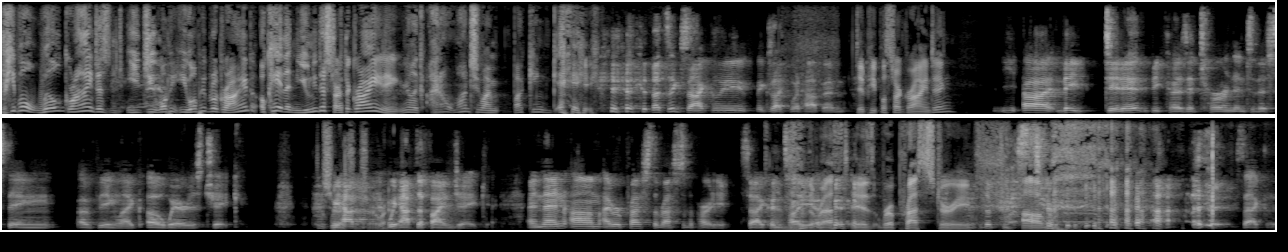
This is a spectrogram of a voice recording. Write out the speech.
people will grind. Just, you, do you want, you want people to grind? Okay, then you need to start the grinding. And you're like, I don't want to. I'm fucking gay. That's exactly exactly what happened. Did people start grinding? Uh, they didn't because it turned into this thing of being like, "Oh, where is Jake? Sure, we have sure, sure, we have to find Jake." And then um, I repressed the rest of the party, so I couldn't tell you. the rest is represstory. the. Um, exactly.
